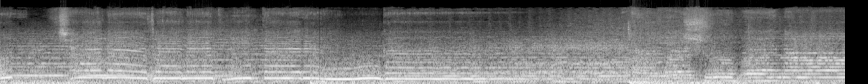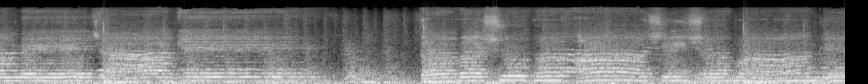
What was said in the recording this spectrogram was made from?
उच्छल जलधितरङ्गा शुभ नामे जागे। तव शुभ आशीष मांगे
